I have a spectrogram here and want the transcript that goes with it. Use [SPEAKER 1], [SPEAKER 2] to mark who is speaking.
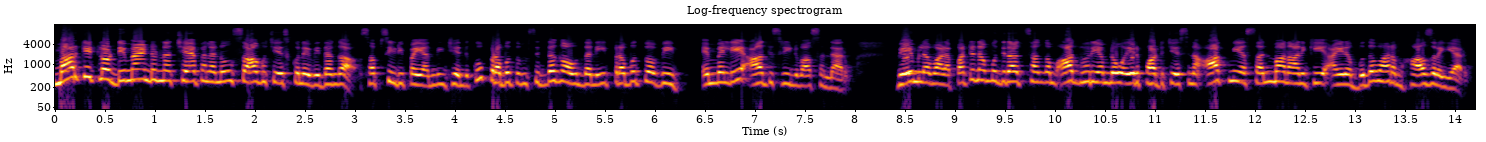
[SPEAKER 1] మార్కెట్లో డిమాండ్ ఉన్న చేపలను సాగు చేసుకునే విధంగా సబ్సిడీపై అందించేందుకు ప్రభుత్వం సిద్ధంగా ఉందని ప్రభుత్వ వీప్ ఎమ్మెల్యే ఆది శ్రీనివాస్ అన్నారు. వేములవాడ పట్టణ ముదిరాజ్ సంఘం ఆధ్వర్యంలో ఏర్పాటు చేసిన ఆత్మీయ సన్మానానికి ఆయన బుధవారం హాజరయ్యారు.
